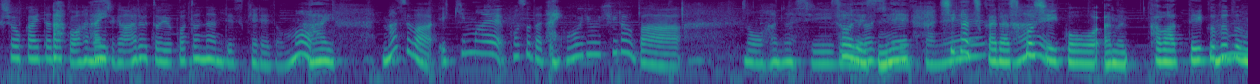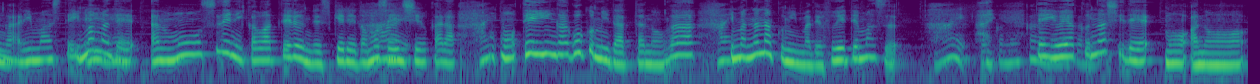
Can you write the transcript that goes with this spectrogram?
紹介いただくお話があるということなんですけれども、はい、まずは駅前子育て交流広場、のお話そうですね。4月から少しこう、はい、あの変わっていく部分がありまして、うん、今まで、えー、あのもうすでに変わってるんですけれども、はい、先週から、はい、もう定員が5組だったのが、今7組まで増えてます。はい、はい、で。予約なしでもうあの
